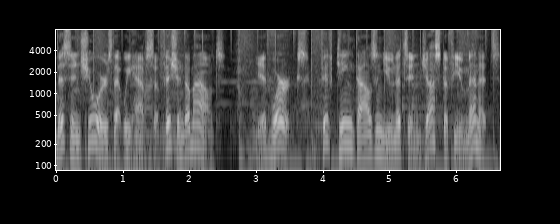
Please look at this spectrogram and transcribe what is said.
This ensures that we have sufficient amounts. It works 15,000 units in just a few minutes.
